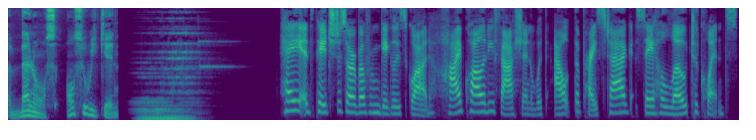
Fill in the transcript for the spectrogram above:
Balance, en ce week-end. Hey, it's Paige DeSorbo from Giggly Squad. High quality fashion without the price tag. Say hello to Quince.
